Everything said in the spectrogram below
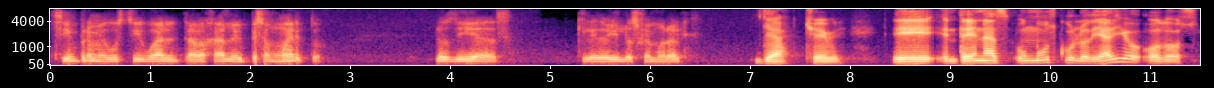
siempre me gusta igual trabajarle el peso muerto los días que le doy los femorales. Ya, chévere. Eh, ¿Entrenas un músculo diario o dos?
